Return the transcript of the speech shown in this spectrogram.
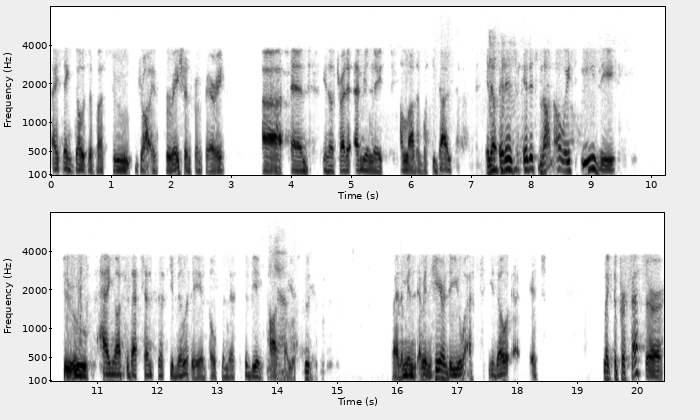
I think those of us who draw inspiration from Freire, uh, and, you know, try to emulate a lot of what he does. You know, it is, it is not always easy to hang on to that sense of humility and openness to being taught yeah. by your students. Right. I mean, I mean, here in the U.S., you know, it's like the professor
